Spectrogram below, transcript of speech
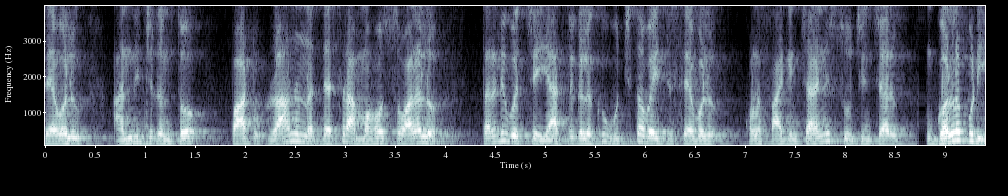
సేవలు అందించడంతో పాటు రానున్న దసరా మహోత్సవాలలో తరలివచ్చే యాత్రికులకు ఉచిత వైద్య సేవలు కొనసాగించాలని సూచించారు. గొల్లపూడి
